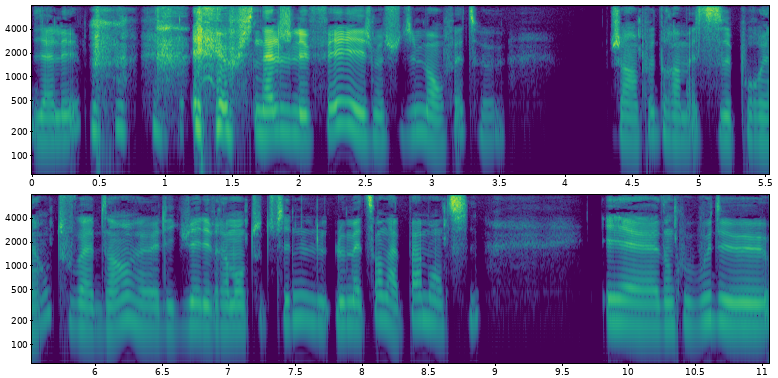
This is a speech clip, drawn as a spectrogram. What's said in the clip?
y aller. et au final, je l'ai fait et je me suis dit, mais en fait, euh, j'ai un peu dramatisé pour rien. Tout va bien. Euh, l'aiguille, elle est vraiment toute fine. Le- médecin n'a pas menti. Et donc, au bout de.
